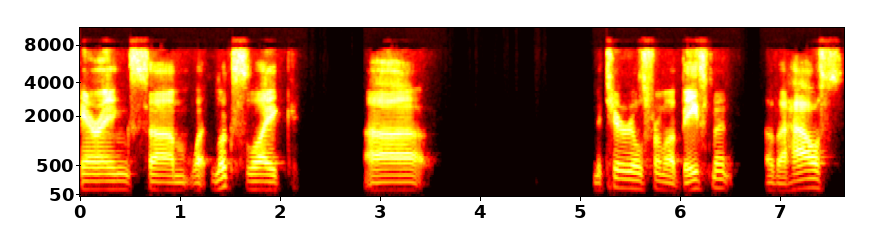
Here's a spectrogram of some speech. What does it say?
carrying some what looks like uh, materials from a basement of a house.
